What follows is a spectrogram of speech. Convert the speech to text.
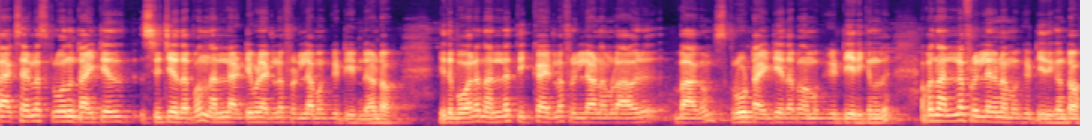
ബാക്ക് സൈഡിലെ സ്ക്രൂ ഒന്ന് ടൈറ്റ് ചെയ്ത് സ്റ്റിച്ച് ചെയ്തപ്പോൾ നല്ല അടിപൊളിയായിട്ടുള്ള ഫ്രില്ല് നമുക്ക് കിട്ടിയിട്ടുണ്ട് കേട്ടോ. ഇതുപോലെ നല്ല തിക്കായിട്ടുള്ള ഫ്രില്ലാണ് നമ്മൾ ആ ഒരു ഭാഗം സ്ക്രൂ ടൈറ്റ് ചെയ്തപ്പോൾ നമുക്ക് കിട്ടിയിരിക്കുന്നത്. അപ്പോൾ നല്ല ഫ്രില്ലാണ് നമുക്ക് കിട്ടിയിരിക്കുന്നത് കേട്ടോ.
